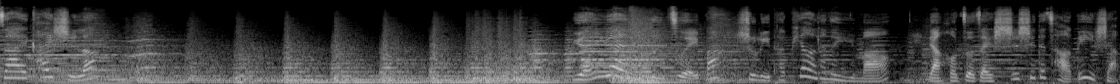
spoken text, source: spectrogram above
赛开始了，圆圆用嘴巴梳理它漂亮的羽毛，然后坐在湿湿的草地上。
